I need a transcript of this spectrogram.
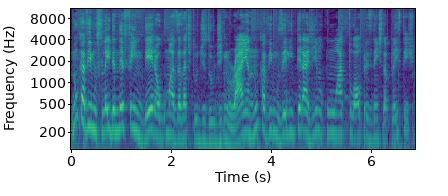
Nunca vimos Layden defender algumas das atitudes do Jim Ryan, nunca vimos ele interagindo com o atual presidente da PlayStation.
